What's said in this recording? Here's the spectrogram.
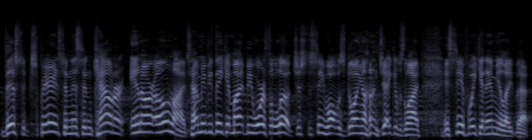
this experience and this encounter in our own lives? How many of you think it might be worth a look just to see what was going on in Jacob's life and see if we can emulate that?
